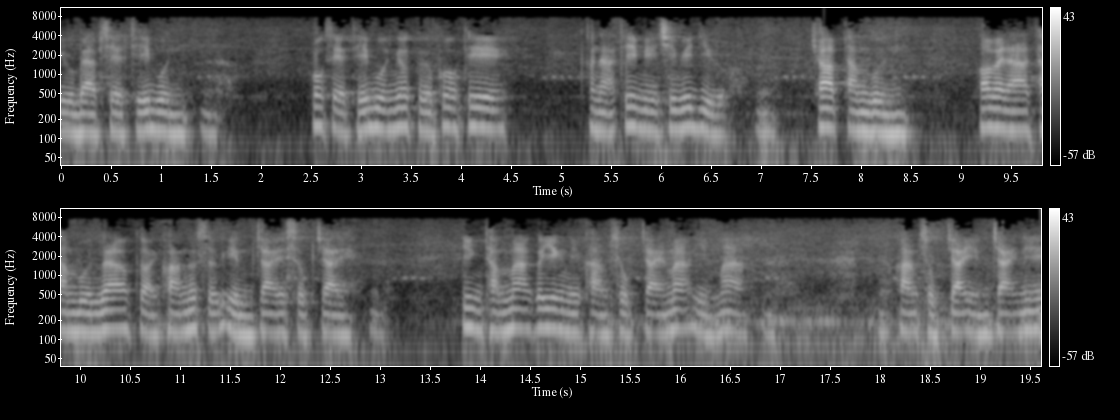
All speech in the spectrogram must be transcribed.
อยู่แบบเศรษฐีบุญ พวกเศรษฐีบุญก็คือพวกที่ขณะที่มีชีวิตอยู่ ชอบทำบุญ เพราะเวลาทำบุญแล้วเกิดความรู้สึกอิ่มใจสุขใจ ยิ่งทำมากก็ยิ่งมีความสุขใจมากอิ่มมาก ความสุขใจอิ่มใจนี้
